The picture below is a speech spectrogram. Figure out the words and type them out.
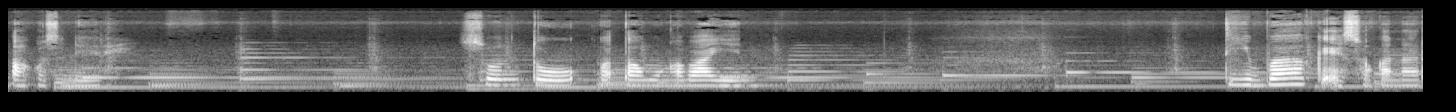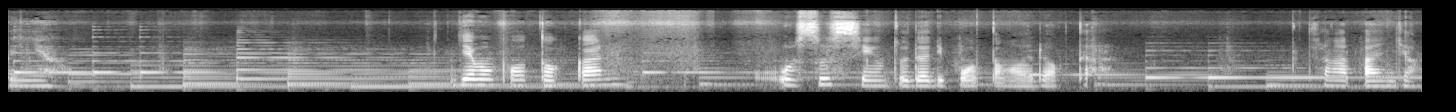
aku sendiri. Suntuk, gak tahu mau ngapain. Tiba keesokan harinya, dia memfotokan usus yang sudah dipotong oleh dokter sangat panjang.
